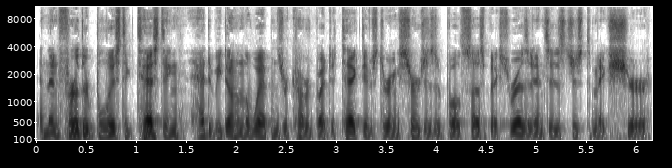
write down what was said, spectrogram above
and then further ballistic testing had to be done on the weapons recovered by detectives during searches of both suspects' residences just to make sure.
